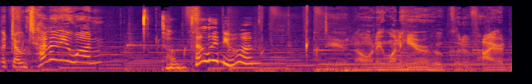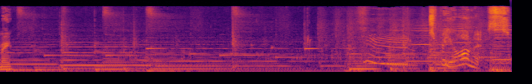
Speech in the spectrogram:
But don't tell anyone. Don't tell anyone. Do you know anyone here who could have hired me? Honest,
